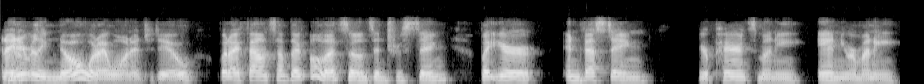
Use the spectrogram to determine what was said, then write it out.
And I didn't really know what I wanted to do, but I found something, oh, that sounds interesting. But you're investing your parents' money and your money,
